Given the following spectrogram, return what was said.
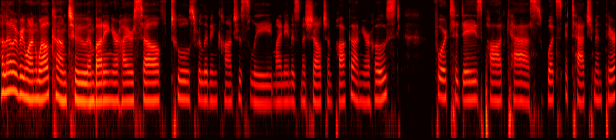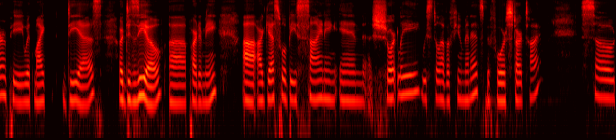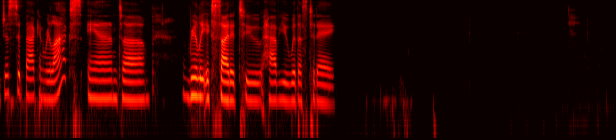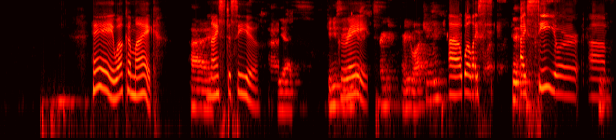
Hello, everyone. Welcome to Embodying Your Higher Self Tools for Living Consciously. My name is Michelle Champaka. I'm your host for today's podcast, What's Attachment Therapy with Mike Diaz, or Dizio, uh, pardon me. Uh, our guest will be signing in shortly. We still have a few minutes before start time. So just sit back and relax and. Uh, Really excited to have you with us today. Hey, welcome, Mike. Hi. Nice to see you. Yes. Can you see me? Great. Are you, are you watching me? Uh, well, I see your um,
